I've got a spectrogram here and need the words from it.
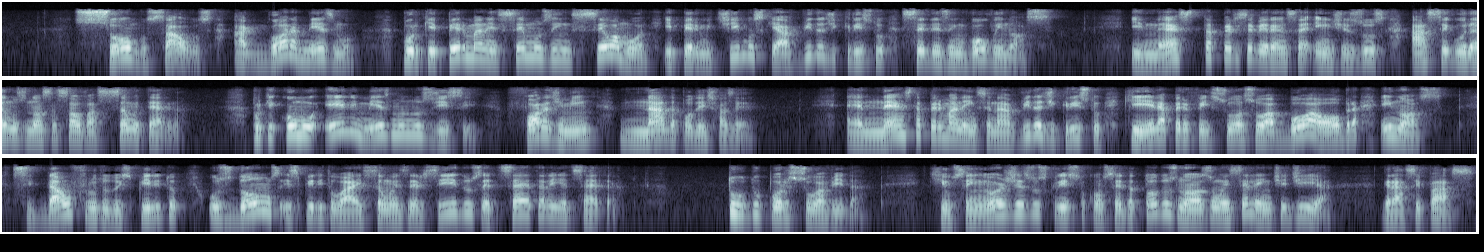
Somos salvos agora mesmo porque permanecemos em seu amor e permitimos que a vida de Cristo se desenvolva em nós. E nesta perseverança em Jesus asseguramos nossa salvação eterna. Porque, como ele mesmo nos disse, fora de mim nada podeis fazer. É nesta permanência na vida de Cristo que ele aperfeiçoa sua boa obra em nós. Se dá o fruto do Espírito, os dons espirituais são exercidos, etc. e etc. Tudo por sua vida. Que o Senhor Jesus Cristo conceda a todos nós um excelente dia. Graça e paz.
